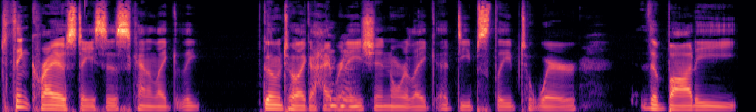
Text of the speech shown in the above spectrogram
think cryostasis, kind of like they go into like a hibernation or like a deep sleep to where the body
